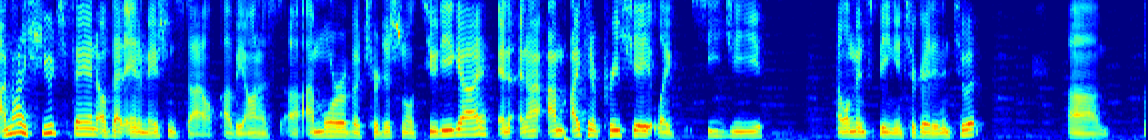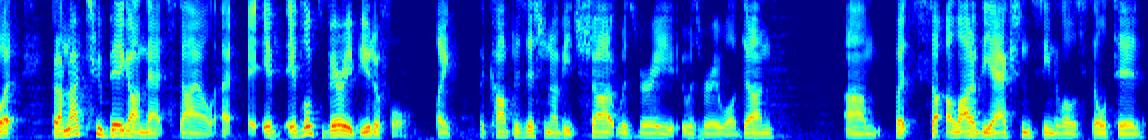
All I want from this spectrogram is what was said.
I'm not a huge fan of that animation style. I'll be honest. Uh, I'm more of a traditional 2D guy, and and I, I'm I can appreciate like CG elements being integrated into it. Um, but but I'm not too big on that style. Uh, It it looked very beautiful. Like the composition of each shot was very it was very well done. Um, but so, a lot of the action seemed a little stilted.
